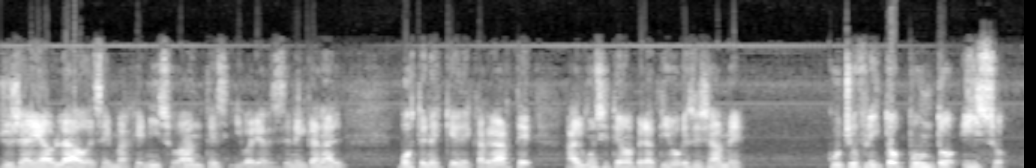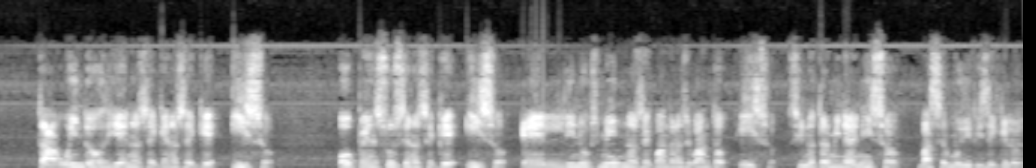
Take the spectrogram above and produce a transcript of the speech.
Yo ya he hablado de esa imagen ISO antes y varias veces en el canal. Vos tenés que descargarte algún sistema operativo que se llame cuchuflito.iso. Está Windows 10, no sé qué, no sé qué, ISO. OpenSUSE, no sé qué, ISO. El Linux Mint, no sé cuánto, no sé cuánto, ISO. Si no termina en ISO, va a ser muy difícil que lo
